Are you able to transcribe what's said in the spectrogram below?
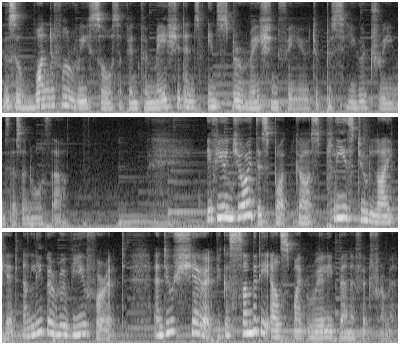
who's a wonderful resource of information and inspiration for you to pursue your dreams as an author. If you enjoyed this podcast, please do like it and leave a review for it, and do share it because somebody else might really benefit from it.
